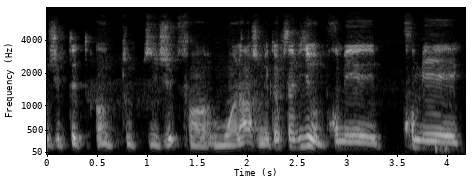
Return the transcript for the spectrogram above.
J'ai peut-être, un tout petit, enfin, moins large. Mais comme ça dit, au premier, premier,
